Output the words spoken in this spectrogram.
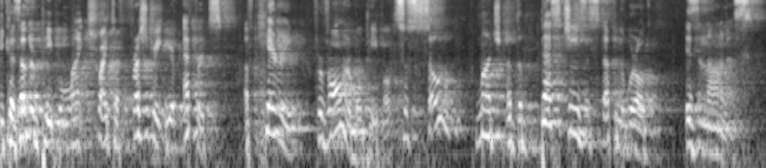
Because other people might try to frustrate your efforts of caring for vulnerable people. So, so much of the best Jesus stuff in the world is anonymous.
